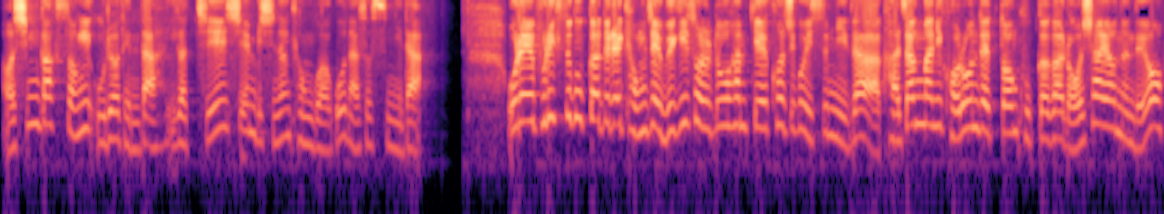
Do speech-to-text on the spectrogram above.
어, 심각성이 우려된다. 이같이 CNBC는 경고하고 나섰습니다. 있습니다. 올해 브릭스 국가들의 경제 위기설도 함께 커지고 있습니다. 가장 많이 거론됐던 국가가 러시아였는데요.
